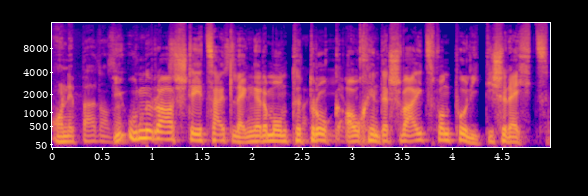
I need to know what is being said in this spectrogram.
on n'est pas dans Die UNRWA steht seit längerem unter Druck, auch in der Schweiz von politisch rechts.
